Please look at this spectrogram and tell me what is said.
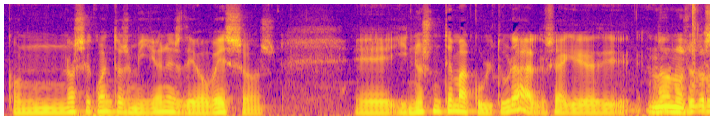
con no sé cuántos millones de obesos. Eh, y no es un tema cultural, o sea, quiero decir, no, nosotros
